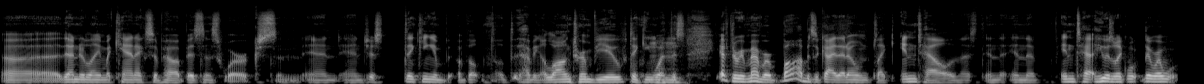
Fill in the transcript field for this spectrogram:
uh, the underlying mechanics of how a business works and and and just thinking about having a long term view, thinking mm-hmm. what this. You have to remember, Bob is a guy that owned like Intel in the in the in the Intel. He was like they were one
